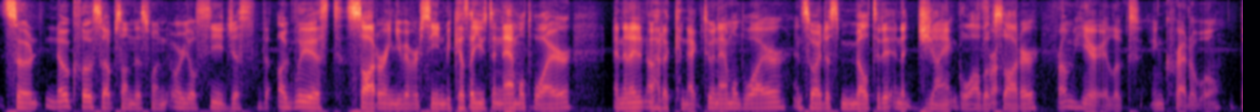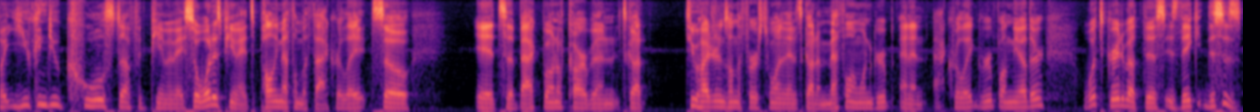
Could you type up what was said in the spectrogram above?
So no close-ups on this one, or you'll see just the ugliest soldering you've ever seen because I used enameled wire, and then I didn't know how to connect to enameled wire, and so I just melted it in a giant glob of solder. From here, it looks incredible. But you can do cool stuff with PMMA. So what is PMMA? It's polymethyl methacrylate. So it's a backbone of carbon. It's got two hydrogens on the first one, and then it's got a methyl on one group and an acrylate group on the other. What's great about this is they this is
